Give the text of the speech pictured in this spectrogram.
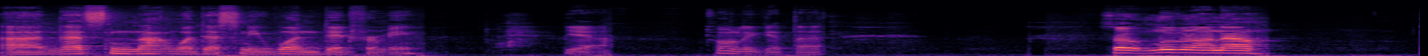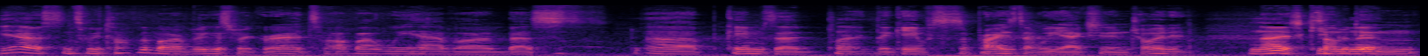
Uh, that's not what Destiny One did for me. Yeah, totally get that. So moving on now. Yeah, since we talked about our biggest regrets, how about we have our best uh, games that play, that gave us a surprise that we actually enjoyed it. Nice, keeping Something- it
